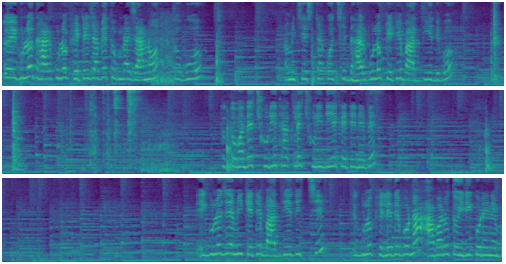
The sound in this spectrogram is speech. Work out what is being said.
তো এগুলো ধারগুলো ফেটে যাবে তোমরা জানো, তবুও আমি চেষ্টা করছি ধারগুলো কেটে বাদ দিয়ে দেবো। তোমাদের ছুরি থাকলে ছুরি দিয়ে কেটে নেবে। এগুলো যে আমি কেটে বাদ দিয়ে দিচ্ছি, এগুলো ফেলে দেব না, আবারও তৈরি করে নেব।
